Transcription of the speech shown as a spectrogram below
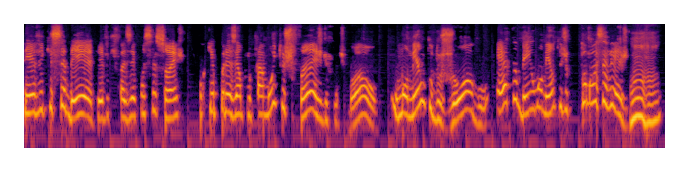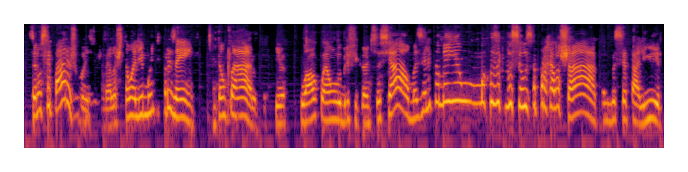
teve que ceder, teve que fazer concessões. Porque, por exemplo, para muitos fãs de futebol, o momento do jogo é também o momento de tomar uma cerveja. Uhum. Você não separa as coisas, né? elas estão ali muito presentes. Então, claro, porque o álcool é um lubrificante social, mas ele também é uma coisa que você usa para relaxar, quando você está ali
